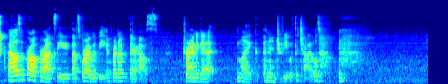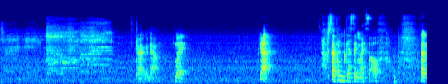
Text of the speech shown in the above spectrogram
If I was a paparazzi, that's where I would be, in front of their house, trying to get like an interview with a child. Drag me down. Wait. Yeah. I'm second guessing myself. Okay,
